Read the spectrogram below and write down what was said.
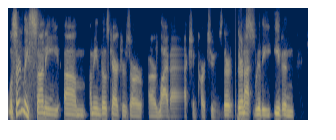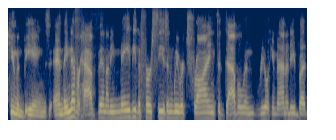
well, certainly Sunny. Um, I mean, those characters are are live action cartoons. They're they're yes. not really even human beings, and they never have been. I mean, maybe the first season we were trying to dabble in real humanity, but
